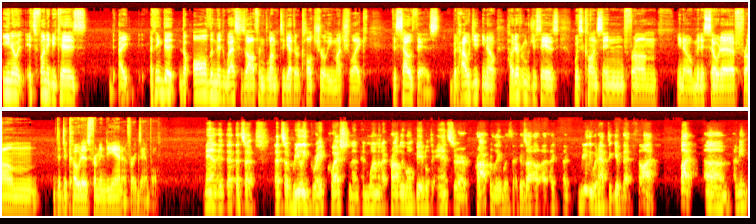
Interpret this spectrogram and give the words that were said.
You know, it's funny because I I think that the all of the Midwest is often lumped together culturally, much like the South is. But how would you, you know, how different would you say is Wisconsin from you know, Minnesota from the Dakotas from Indiana, for example? Man, it, that, that's a that's a really great question and, and one that I probably won't be able to answer properly with because I, I, I really would have to give that thought. But um, I mean,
